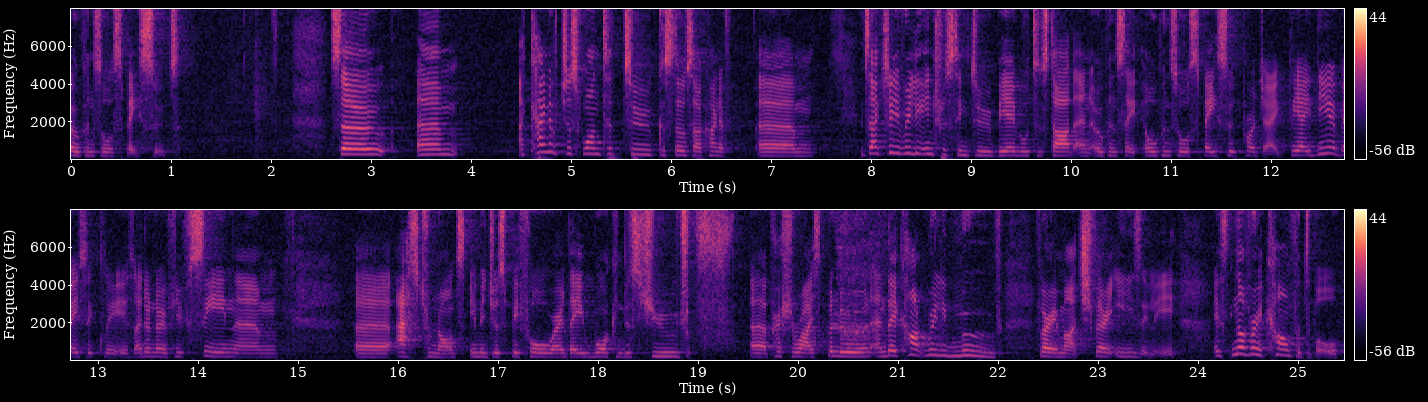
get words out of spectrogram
open source spacesuit. So um, I kind of just wanted to, because those are kind of um, it's actually really interesting to be able to start an open, open source spacesuit project. The idea basically is, I don't know if you've seen um, uh, astronauts images before where they walk in this huge uh, pressurized balloon and they can't really move very much, very easily. It's not very comfortable.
